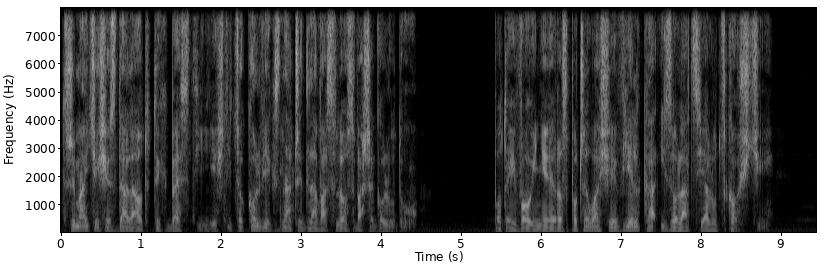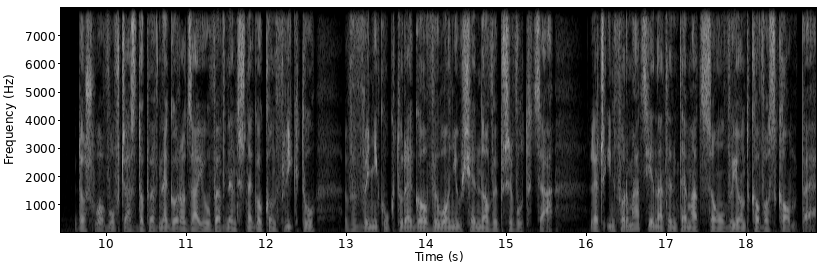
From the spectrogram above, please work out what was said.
Trzymajcie się z dala od tych bestii, jeśli cokolwiek znaczy dla was los waszego ludu. Po tej wojnie rozpoczęła się wielka izolacja ludzkości. Doszło wówczas do pewnego rodzaju wewnętrznego konfliktu, w wyniku którego wyłonił się nowy przywódca, lecz informacje na ten temat są wyjątkowo skąpe.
